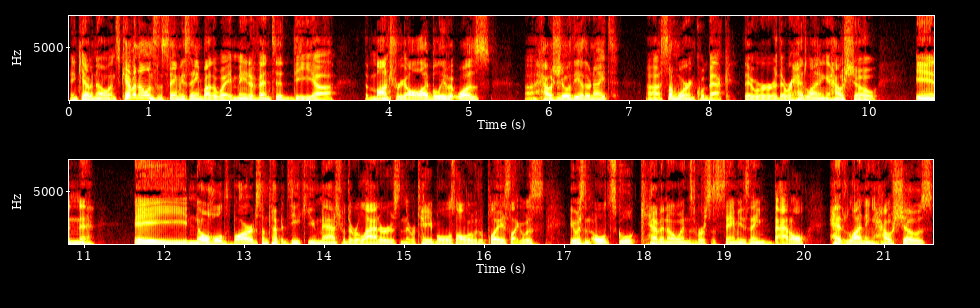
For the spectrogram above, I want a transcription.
in Kevin Owens. Kevin Owens and Sami Zayn, by the way, main evented the uh, the Montreal, I believe it was, uh, house mm-hmm. show the other night, uh, somewhere in Quebec. They were they were headlining a house show in a no holds barred, some type of DQ match where there were ladders and there were tables all over the place. Like it was, it was an old school Kevin Owens versus Sami Zayn battle, headlining house shows.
